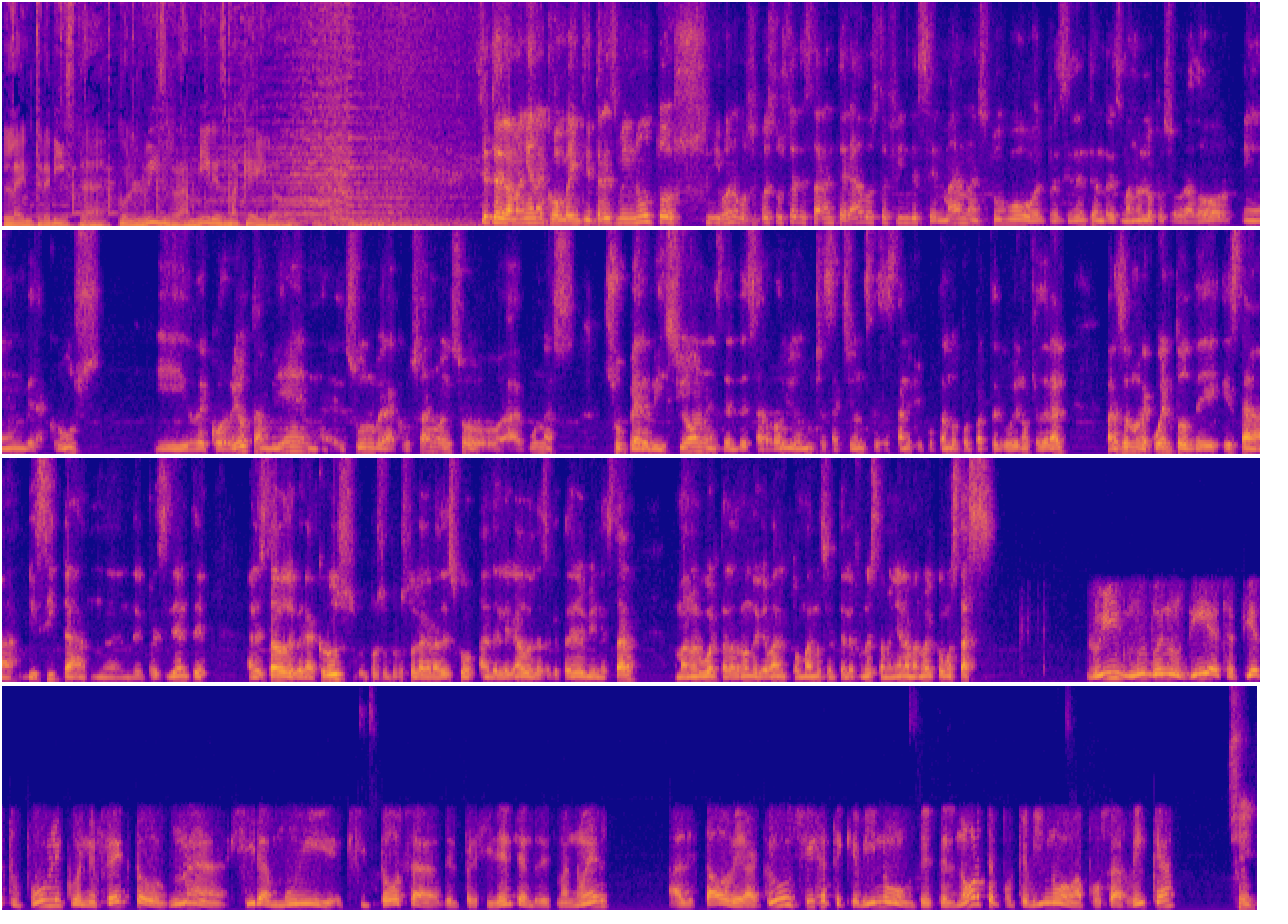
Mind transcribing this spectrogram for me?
La entrevista con Luis Ramírez Vaqueiro. 7 de la mañana con 23 minutos. Y bueno, por supuesto, usted estará enterado. Este fin de semana estuvo el presidente Andrés Manuel López Obrador en Veracruz y recorrió también el sur veracruzano. Hizo algunas supervisiones del desarrollo de muchas acciones que se están ejecutando por parte del gobierno federal para hacer un recuento de esta visita mm, del presidente al estado de Veracruz. Por supuesto, le agradezco al delegado de la Secretaría de Bienestar, Manuel Huerta Ladrón de Guevara, tomarnos el teléfono esta mañana. Manuel, ¿cómo estás? Luis, muy buenos días a ti, a tu público. En efecto, una gira muy exitosa del presidente Andrés Manuel al estado de Veracruz. Fíjate que vino desde el norte, porque vino a Poza Rica. Sí.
